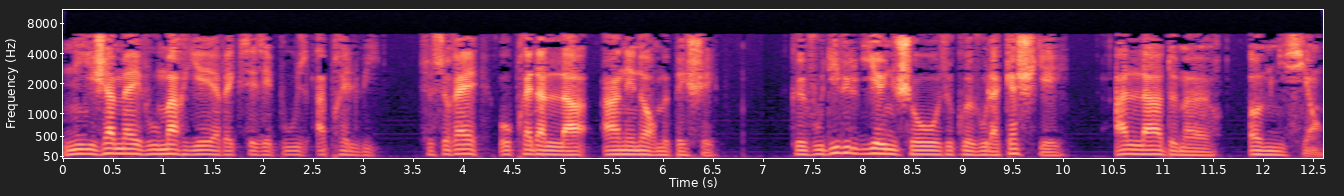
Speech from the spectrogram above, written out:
ni jamais vous marier avec ses épouses après lui. Ce serait auprès d'Allah un énorme péché. Que vous divulguiez une chose ou que vous la cachiez, Allah demeure omniscient.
